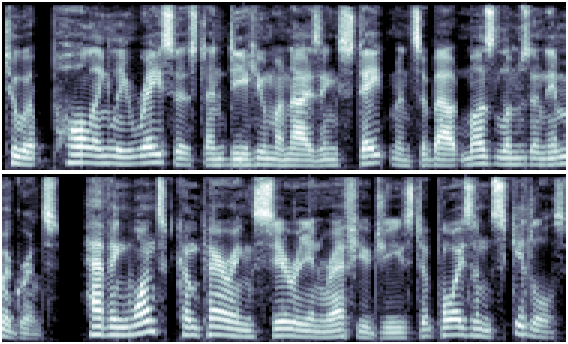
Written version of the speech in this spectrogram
to appallingly racist and dehumanizing statements about Muslims and immigrants, having once comparing Syrian refugees to poisoned skittles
